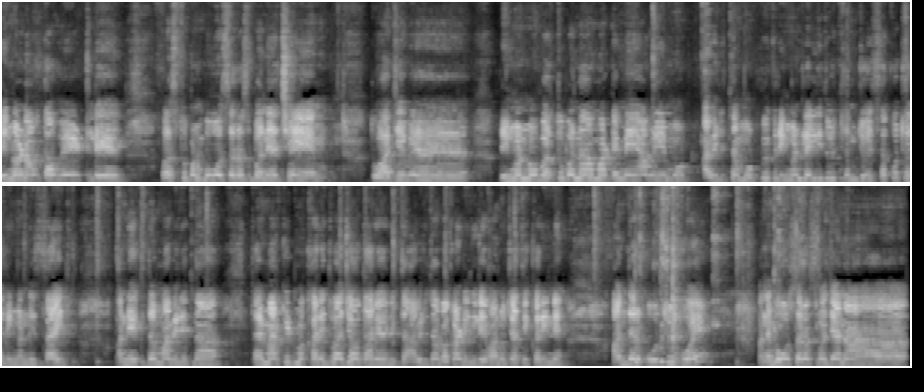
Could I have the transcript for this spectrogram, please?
રીંગણ આવતા હોય એટલે વસ્તુ પણ બહુ સરસ બને છે એમ. તો આજે રીંગણનું ભરતું બનાવવા માટે મેં આવી આવી રીતના મોટું એક રીંગણ લઈ લીધું. તમે જોઈ શકો છો રીંગણની સાઈઝ અને એકદમ આવી રીતના તમે માર્કેટમાં ખરીદવા જાઓ ત્યારે આવી રીતે આવી રીતના વગાડીને લેવાનું જેથી કરીને અંદર પોચું હોય. અને બહુ સરસ મજાના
